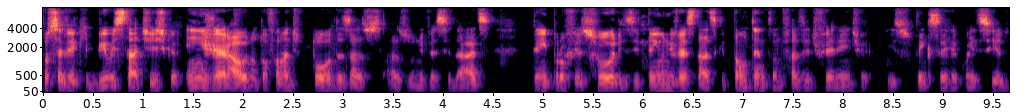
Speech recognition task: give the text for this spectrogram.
Você vê que bioestatística, em geral, eu não estou falando de todas as, as universidades, tem professores e tem universidades que estão tentando fazer diferente, isso tem que ser reconhecido,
